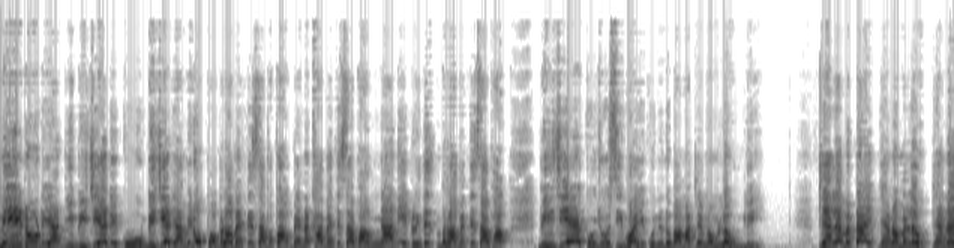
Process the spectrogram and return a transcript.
မင်းတို့တွေကဒီ BGS တွေကို BGS တွေကမင်းတို့ပေါ်ဘလောက်ပဲတစ္ဆာဖောက်ဘယ်နှခါပဲတစ္ဆာဖောက်ငါးနှစ်အတွင်းဘလောက်ပဲတစ္ဆာဖောက် BGS ကိုကြိုးစီးပွားရေးကိုနင်တို့ဘာမှပြန်တော့မလုပ်ဘူးလေပြန်လဲမတိုက်ပြန်တော့မလုပ်ပြန်လဲ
